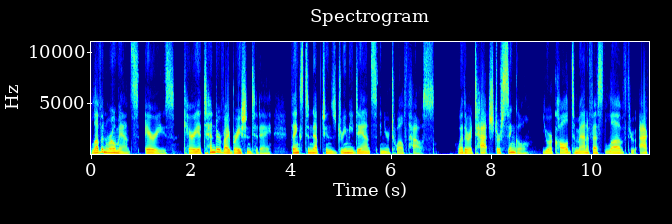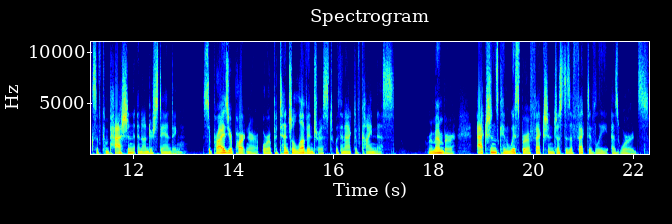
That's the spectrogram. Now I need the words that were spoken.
Love and romance, Aries, carry a tender vibration today thanks to Neptune's dreamy dance in your 12th house. Whether attached or single, you are called to manifest love through acts of compassion and understanding. Surprise your partner or a potential love interest with an act of kindness. Remember, actions can whisper affection just as effectively as words.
